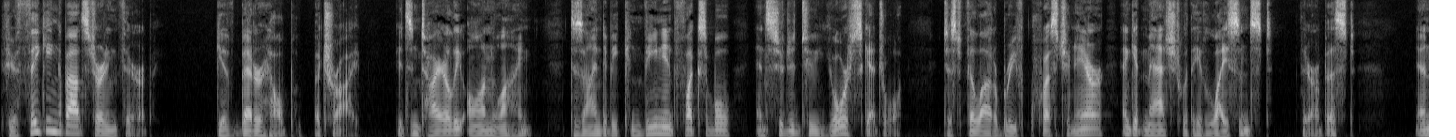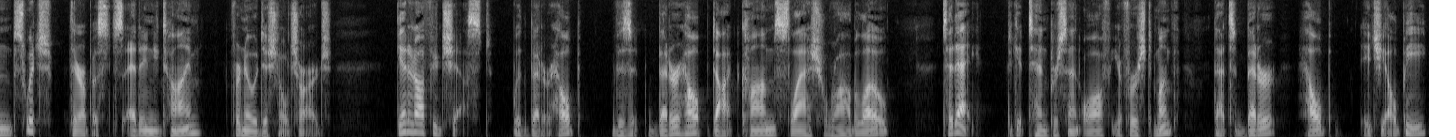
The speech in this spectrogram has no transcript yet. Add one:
If you're thinking about starting therapy, give BetterHelp a try. It's entirely online, designed to be convenient, flexible, and suited to your schedule. Just fill out a brief questionnaire and get matched with a licensed therapist and switch therapists at any time for no additional charge. Get it off your chest with BetterHelp. Visit betterhelp.com slash roblowe today to get 10% off your first month. That's betterhelp, H-E-L-P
